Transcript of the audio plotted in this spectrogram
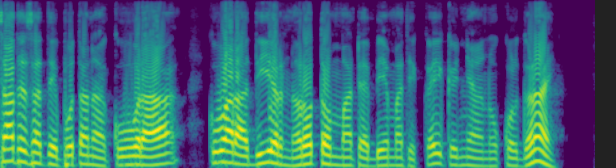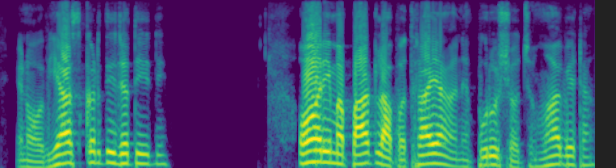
સાથે સાથે પોતાના કુંવરા, કુંવારા દિયર નરોત્તમ માટે બેમાંથી કઈ કન્યા અનુકૂળ ગણાય એનો અભ્યાસ કરતી જતી હતી. ઓહરીમાં પાટલા પથરાયા અને પુરુષો જમવા બેઠા.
